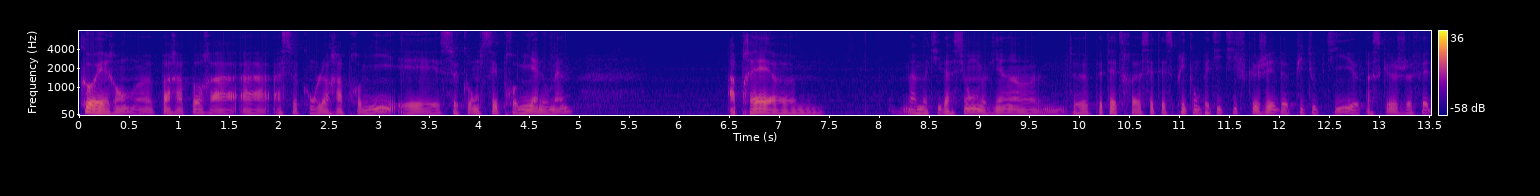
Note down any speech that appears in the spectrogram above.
cohérent euh, par rapport à, ce qu'on leur a promis et ce qu'on s'est promis à nous-mêmes. Après, euh, ma motivation me vient euh, de peut-être cet esprit compétitif que j'ai depuis tout petit, parce que je fais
